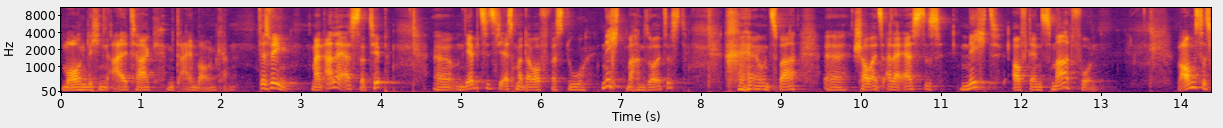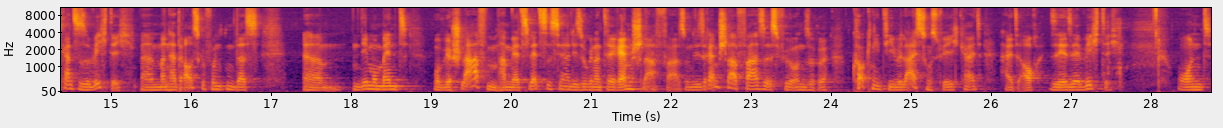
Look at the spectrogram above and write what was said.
morgendlichen Alltag mit einbauen kann. Deswegen, mein allererster Tipp, äh, und der bezieht sich erstmal darauf, was du nicht machen solltest. und zwar, äh, schau als allererstes nicht auf dein Smartphone. Warum ist das Ganze so wichtig? Äh, man hat herausgefunden, dass ähm, in dem Moment, wo wir schlafen, haben wir jetzt letztes Jahr die sogenannte REM-Schlafphase. Und diese REM-Schlafphase ist für unsere kognitive Leistungsfähigkeit halt auch sehr, sehr wichtig. Und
